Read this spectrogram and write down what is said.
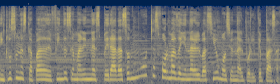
incluso una escapada de fin de semana inesperada son muchas formas de llenar el vacío emocional por el que pasan,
